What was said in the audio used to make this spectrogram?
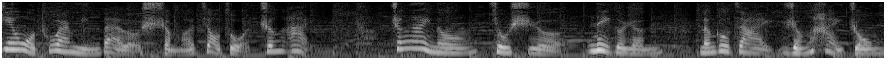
天我突然明白了什么叫做真爱。真爱呢，就是那个人能够在人海中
